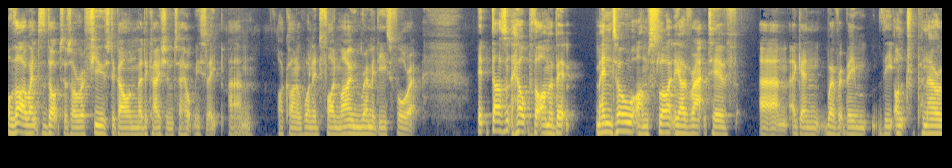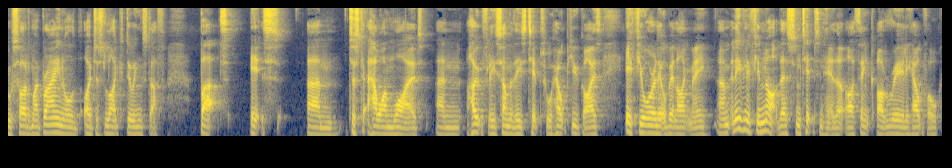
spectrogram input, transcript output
although I went to the doctors, I refused to go on medication to help me sleep. Um, I kind of wanted to find my own remedies for it. It doesn't help that I'm a bit mental, I'm slightly overactive. Um, again, whether it be the entrepreneurial side of my brain or I just like doing stuff. But it's um, just how I'm wired. And hopefully, some of these tips will help you guys if you're a little bit like me. Um, and even if you're not, there's some tips in here that I think are really helpful.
